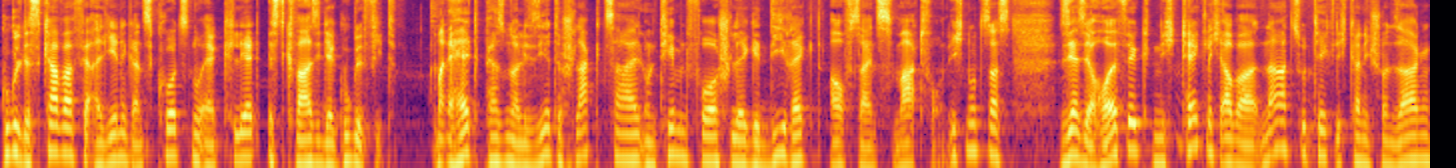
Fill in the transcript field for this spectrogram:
Google Discover für all jene ganz kurz nur erklärt, ist quasi der Google Feed. Man erhält personalisierte Schlagzeilen und Themenvorschläge direkt auf sein Smartphone. Ich nutze das sehr, sehr häufig, nicht täglich, aber nahezu täglich kann ich schon sagen.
